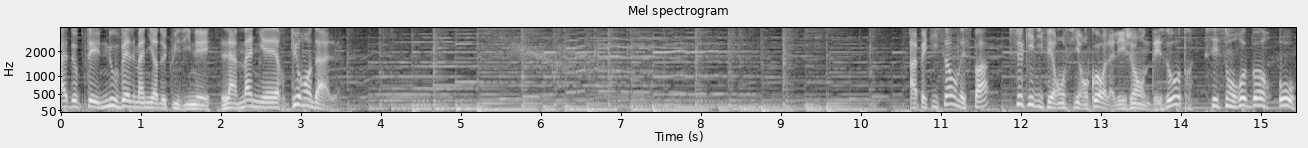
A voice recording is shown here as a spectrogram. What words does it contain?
adopter une nouvelle manière de cuisiner, la manière Durandal. Appétissant, n'est-ce pas? Ce qui différencie encore la légende des autres, c'est son rebord haut,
